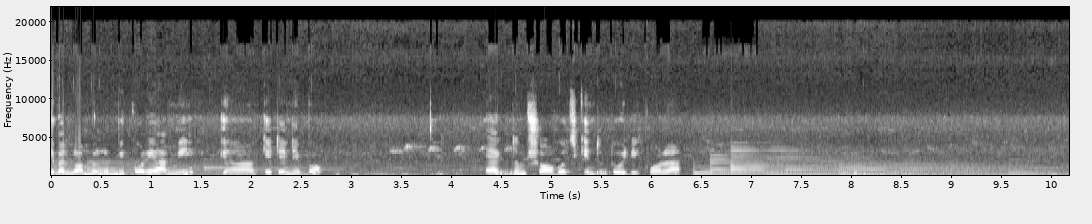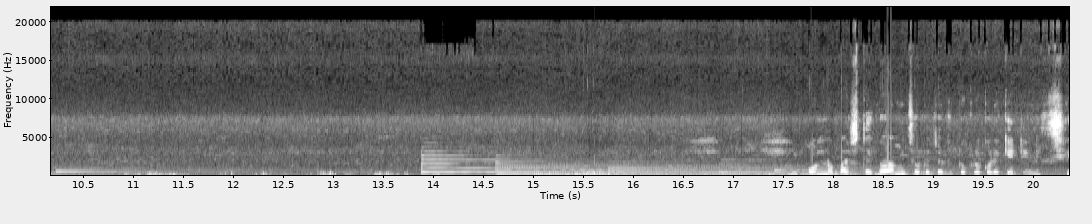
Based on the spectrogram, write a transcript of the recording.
এবার লম্বালম্বি করে আমি কেটে নেব। একদম সহজ কিন্তু তৈরি করা। অন্য পাশ থেকেও আমি ছোট ছোট টুকরো করে কেটে নিচ্ছি।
